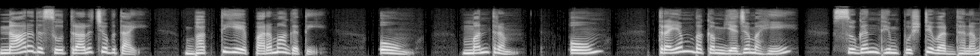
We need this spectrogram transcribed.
నారద సూత్రాలు చెబుతాయి. భక్తియే పరమాగతి. ఓం మంత్రం. ఓం త్రయంబకం యజమహే సుగంధిం పుష్టివర్ధనం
